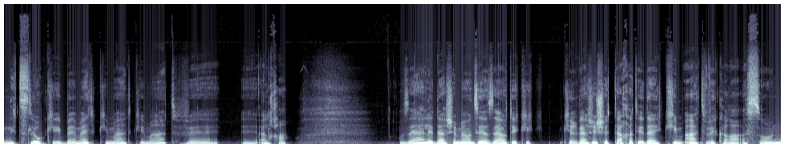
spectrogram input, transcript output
ניצלו, כי היא באמת כמעט, כמעט, והלכה. זה היה לידה שמאוד זעזעה אותי, כי, כי הרגשתי שתחת ידיי כמעט וקרה אסון.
